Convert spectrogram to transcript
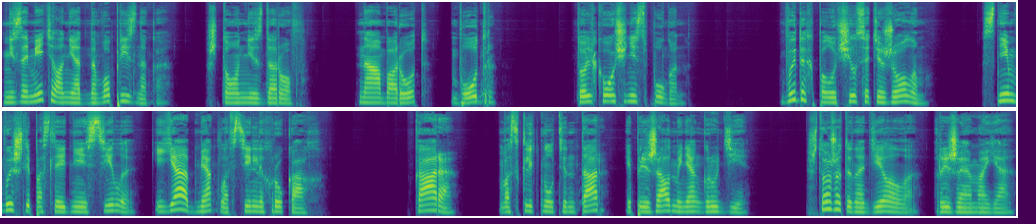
не заметила ни одного признака, что он нездоров. Наоборот, бодр, только очень испуган. Выдох получился тяжелым. С ним вышли последние силы, и я обмякла в сильных руках. "Кара!" воскликнул Тентар и прижал меня к груди. "Что же ты наделала, рыжая моя?"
